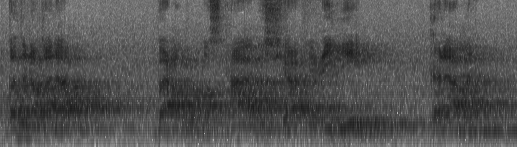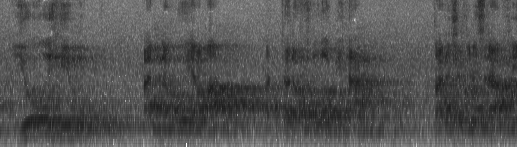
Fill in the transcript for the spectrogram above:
وقد نقل بعض أصحاب الشافعي كلاما يوهم أنه يرى التلفظ بها. قال شيخ الإسلام في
